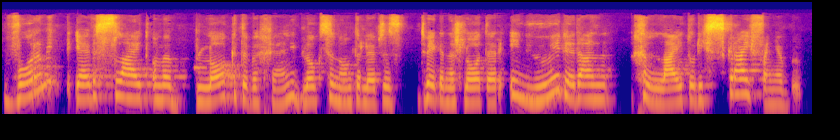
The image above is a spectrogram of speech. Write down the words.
waarom het jy besluit om 'n blog te begin? Die blog se naam terloops is Twee kinders later en hoe het dit dan gelei tot die skryf van jou boek?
